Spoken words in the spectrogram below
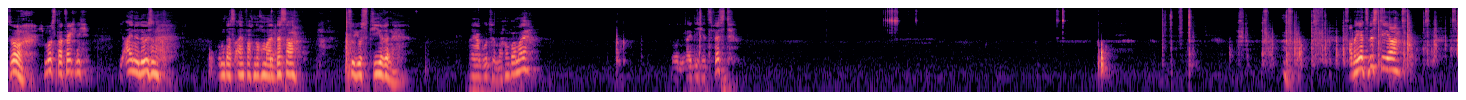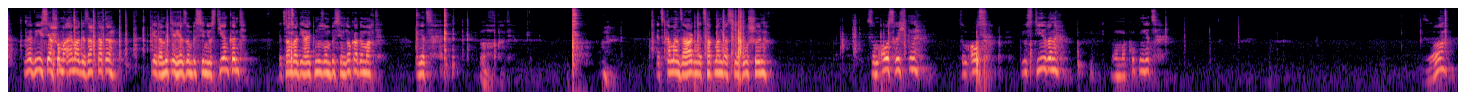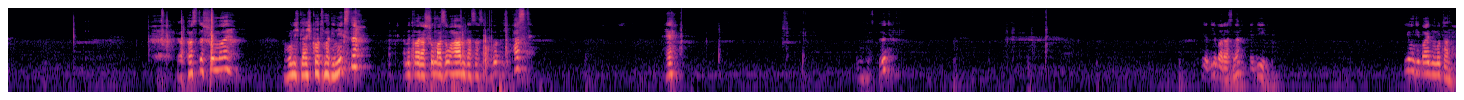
So, ich muss tatsächlich die eine lösen, um das einfach noch mal besser zu justieren. Naja gut, machen wir mal. So, die halte ich jetzt fest. Aber jetzt wisst ihr ja, wie ich es ja schon mal einmal gesagt hatte, hier, damit ihr hier so ein bisschen justieren könnt. Jetzt haben wir die halt nur so ein bisschen locker gemacht. Und jetzt, oh Gott. Jetzt kann man sagen, jetzt hat man das hier so schön zum Ausrichten, zum Ausjustieren. Mal gucken jetzt. So. Da passt es schon mal. Dann hole ich gleich kurz mal die nächste, damit wir das schon mal so haben, dass das auch wirklich passt. Hä? Bin ich jetzt blöd? Hier, die war das, ne? Ja, die. Die und die beiden Muttern.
